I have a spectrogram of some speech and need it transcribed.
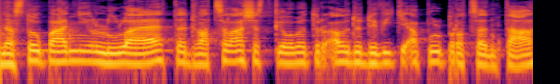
nastoupání Lule, to je 2,6 km, ale do 9,5%.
